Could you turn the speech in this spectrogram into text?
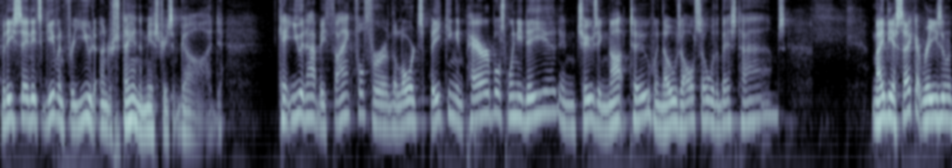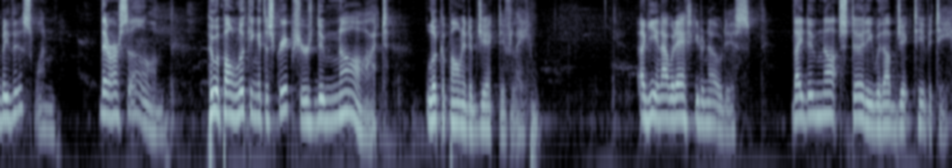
But he said, It's given for you to understand the mysteries of God. Can't you and I be thankful for the Lord speaking in parables when He did and choosing not to when those also were the best times? Maybe a second reason would be this one. There are some who, upon looking at the Scriptures, do not look upon it objectively. Again, I would ask you to notice they do not study with objectivity.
